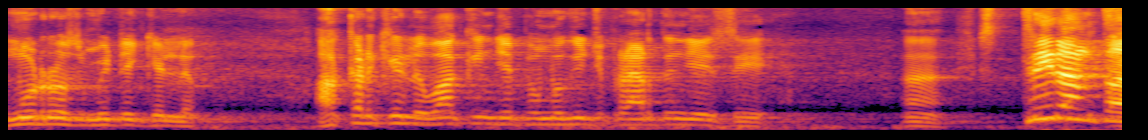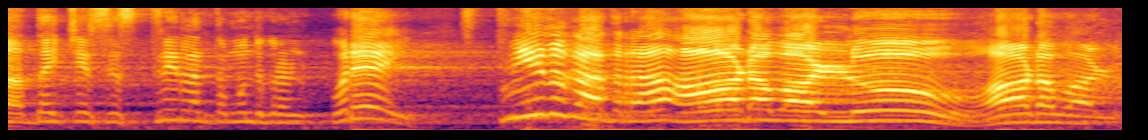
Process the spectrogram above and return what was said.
మూడు రోజు మీటింగ్కి వెళ్ళాం. అక్కడికి వెళ్ళి వాకింగ్ చెప్పి ముగించి ప్రార్థన చేసి స్త్రీలంతా దయచేసి స్త్రీలంతా ముందుకు రండి. ఒరే స్త్రీలు కాదురా ఆడవాళ్ళు. ఆడవాళ్ళు.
